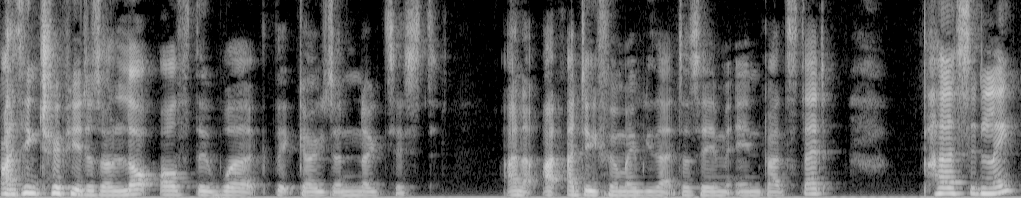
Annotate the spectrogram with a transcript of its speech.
I think Trippier does a lot of the work that goes unnoticed. And I, I do feel maybe that does him in bad stead. Personally,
